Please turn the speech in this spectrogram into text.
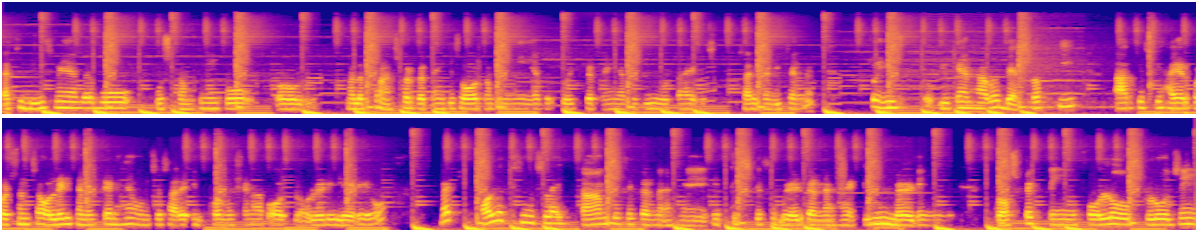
ताकि बीच में अगर वो उस कंपनी को मतलब ट्रांसफ़र करते हैं, किसी और कंपनी में या फिर क्विट करते हैं या फिर भी होता है सारी कंडीशन में तो you you can have a backup की आप किसी हायर पर्सन से ऑलरेडी कनेक्टेड हैं, उनसे सारे इन्फॉर्मेशन आप ऑलरेडी ले रहे हो but all the things like काम कैसे करना है एथिक्स कैसे बिल्ड करना है team building prospecting follow closing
